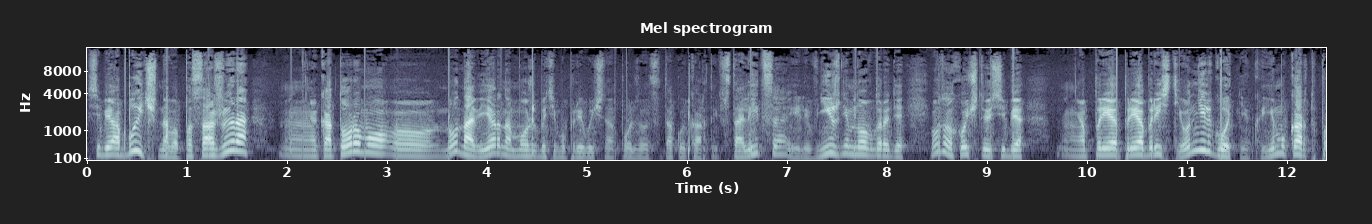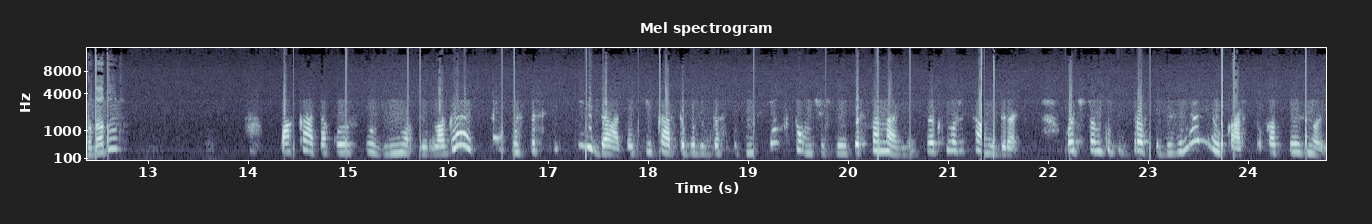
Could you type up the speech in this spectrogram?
себе обычного пассажира, которому, э, ну, наверное, может быть, ему привычно пользоваться такой картой в столице или в Нижнем Новгороде. Вот он хочет ее себе приобрести. Он не льготник. Ему карту продадут? Пока такой услуги не предлагают, перспективе, да, такие карты будут доступны всем, в том числе и персональные. Человек сможет сам выбирать. Хочет он купить просто безымянную карту, как проездной,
